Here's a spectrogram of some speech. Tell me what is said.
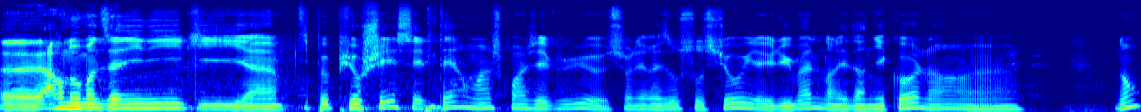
Euh, Arnaud Manzanini qui a un petit peu pioché, c'est le terme, hein, je crois, j'ai vu euh, sur les réseaux sociaux, il a eu du mal dans les derniers calls. hein, euh. Non?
